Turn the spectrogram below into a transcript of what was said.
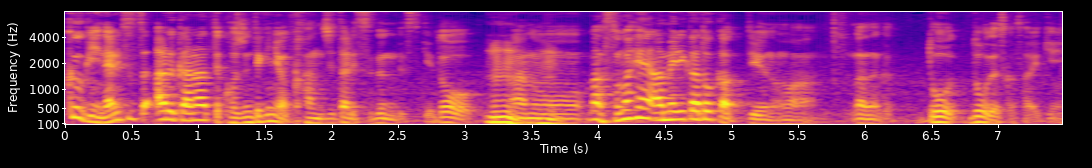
空気になりつつあるかなって個人的には感じたりするんですけど、うん。あのーまあ、その辺アメリカとかっていうのは、まあ、なんかどうどうですか最近？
